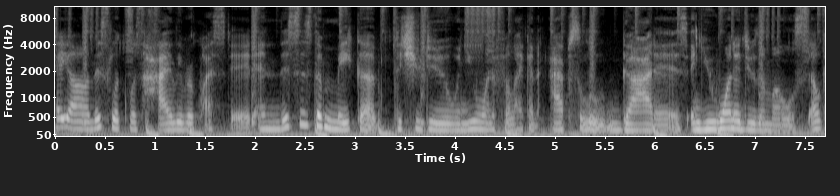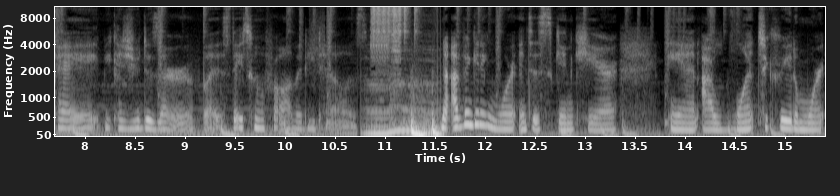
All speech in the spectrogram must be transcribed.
Hey y'all, this look was highly requested, and this is the makeup that you do when you want to feel like an absolute goddess and you want to do the most, okay? Because you deserve, but stay tuned for all the details. Now, I've been getting more into skincare and I want to create a more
